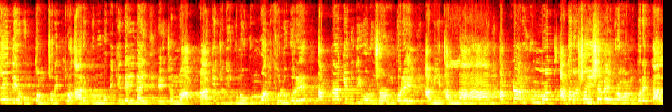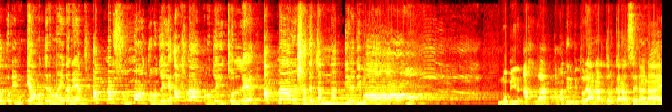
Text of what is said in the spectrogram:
চাইতে উত্তম চরিত্র আর কোনো নবীকে দেই নাই। এই জন্য আপনাকে যদি কোনো উম্মত ফলো করে, আপনাকে যদি অনুসরণ করে, আমি আল্লাহ আপনার উম্মত আদর্শ হিসাবে গ্রহণ করে কাল কঠিন কেয়ামতের ময়দানে আপনার সুন্নত অনুযায়ী আখলাক অনুযায়ী চললে আপনার সাথে জান্নাত দিয়ে দিব। নবীর আখলাক আমাদের ভিতরে আনার দরকার আছে না নাই?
